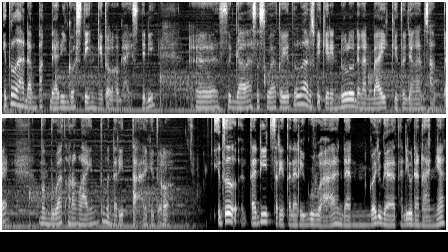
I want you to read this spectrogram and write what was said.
itulah dampak dari ghosting gitu loh guys. Jadi eh, segala sesuatu itu lo harus pikirin dulu dengan baik gitu. Jangan sampai membuat orang lain tuh menderita gitu loh. Itu tadi cerita dari gue dan gue juga tadi udah nanya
